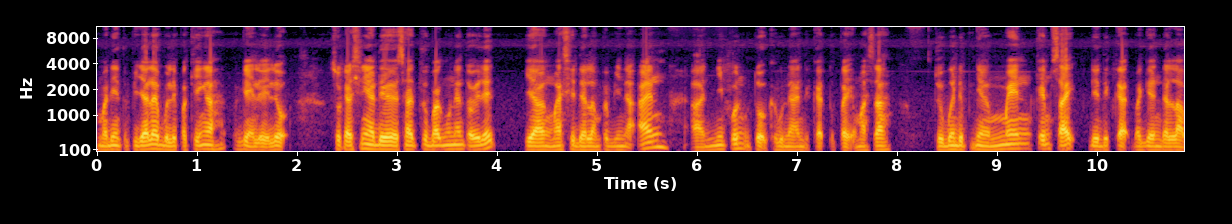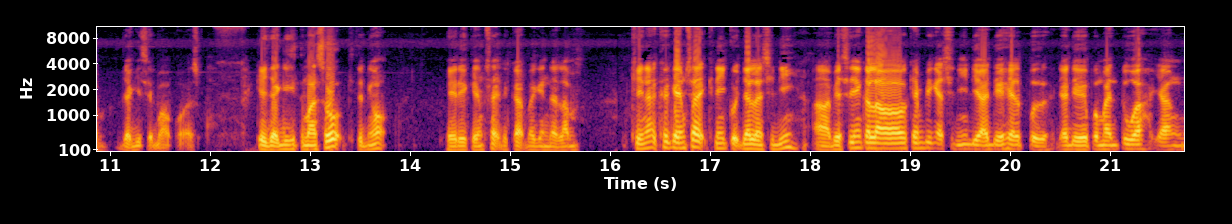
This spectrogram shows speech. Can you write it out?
mana yang tepi jalan boleh parking lah. Parking elok-elok. So, kat sini ada satu bangunan toilet yang masih dalam pembinaan. Uh, ni pun untuk kegunaan dekat tupai emas lah. Cuma dia punya main campsite, dia dekat bahagian dalam. Sekejap lagi saya bawa. Okay, sekejap lagi kita masuk. Kita tengok area campsite dekat bahagian dalam. Okay, nak ke campsite kena ikut jalan sini. Uh, biasanya kalau camping kat sini, dia ada helper. Dia ada pembantu lah yang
